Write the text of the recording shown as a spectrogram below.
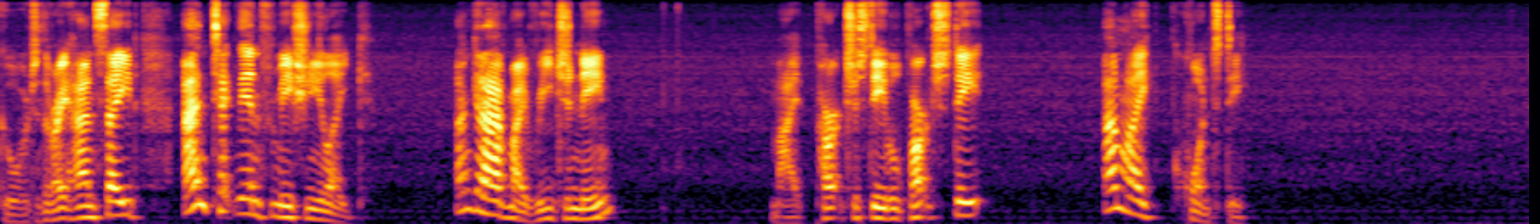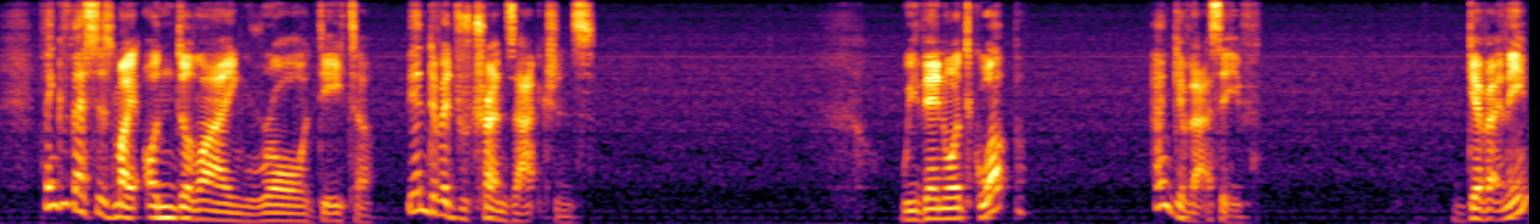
Go over to the right hand side and tick the information you like. I'm going to have my region name, my purchase table purchase date, and my quantity. Think of this as my underlying raw data, the individual transactions. We then want to go up and give that a save. Give it a name.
